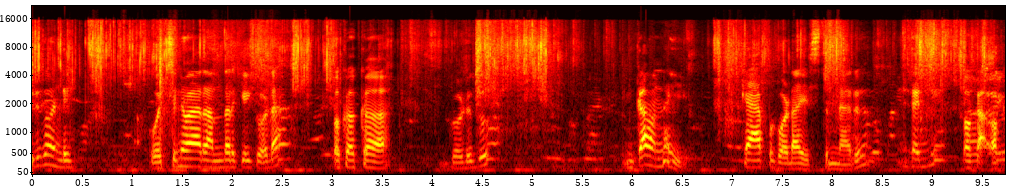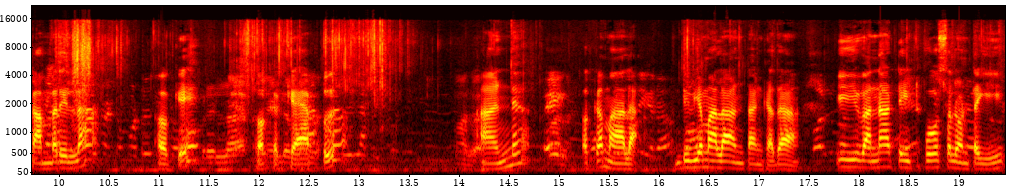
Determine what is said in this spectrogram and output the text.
ఇదిగోండి. వచ్చిన వారందరికీ కూడా ఒక్కొక్క గొడుగు ఇంకా ఉన్నాయి. క్యాప్ కూడా ఇస్తున్నారు. ఏంటండి? ఒక ఒక అంబరిల్లా ఓకే. ఒక క్యాప్ అండ్ ఒక మాల. దివ్యమాల అంటాం కదా. ఈ వన్ నాట్ ఎయిట్ పూసలు ఉంటాయి.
